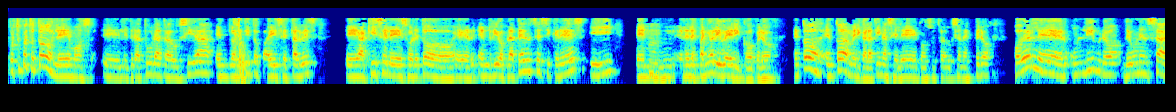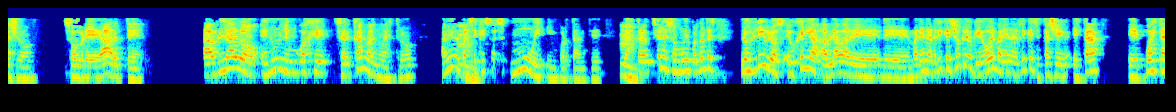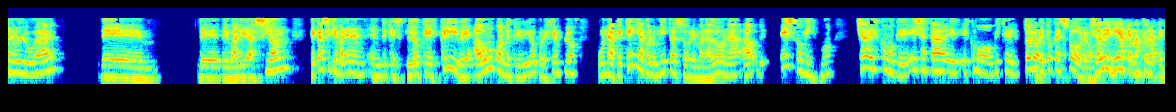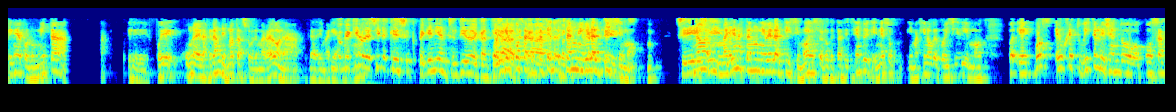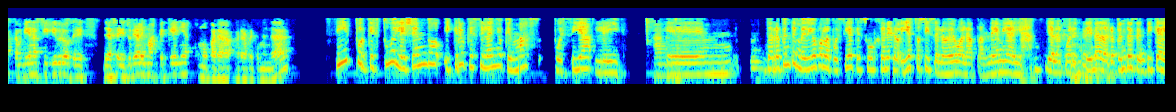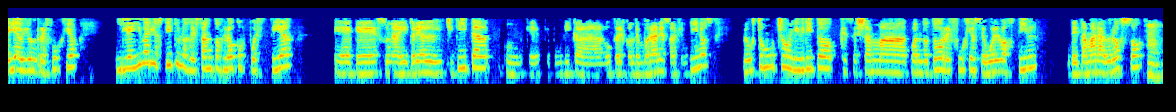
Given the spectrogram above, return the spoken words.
por supuesto, todos leemos eh, literatura traducida en los distintos países. Tal vez eh, aquí se lee sobre todo en rioplatense, si querés, y en, mm. en, el español ibérico, pero en, todos, en toda América Latina se lee con sus traducciones. Pero poder leer un libro de un ensayo sobre arte, hablado en un lenguaje cercano al nuestro, a mí me parece mm. que eso es muy importante. Las mm. traducciones son muy importantes. Los libros, Eugenia hablaba de, Mariana Enríquez, yo creo que hoy Mariana Enríquez está, está eh, puesta en un lugar de, de, validación que casi que Mariana Enríquez lo que escribe, aun cuando escribió, por ejemplo, una pequeña columnita sobre Maradona, eso mismo, ya es como que ella está, es, como, viste, todo lo que toca es oro. Yo diría que más que una pequeña columnita, eh, fue una de las grandes notas sobre Maradona, la de Mariana. Lo que quiero decir es que es pequeña en sentido de cantidad. Cualquier cosa que está haciendo está en un nivel altísimo. Sí, Mariana está en un nivel altísimo, eso es lo que estás diciendo y en eso imagino que coincidimos. Eh, ¿Vos, Euge, estuviste leyendo cosas también así, libros de, las editoriales más pequeñas como para, para recomendar? Sí, porque estuve leyendo y creo que es el año que más poesía leí. Ah, eh, de repente me dio por la poesía, que es un género, y esto sí se lo debo a la pandemia y a, la cuarentena, de repente sentí que ahí había un refugio, y leí varios títulos de Santos Locos Poesía, eh, que es una editorial chiquita, que, publica autores contemporáneos argentinos. Me gustó mucho un librito que se llama Cuando todo refugio se vuelva hostil, de Tamara Grosso. Mm.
